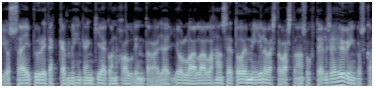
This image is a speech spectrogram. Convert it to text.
jossa ei pyritäkään mihinkään kiekon hallintaa, ja jollain laillahan se toimii Ilvestä vastaan suhteellisen hyvin, koska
